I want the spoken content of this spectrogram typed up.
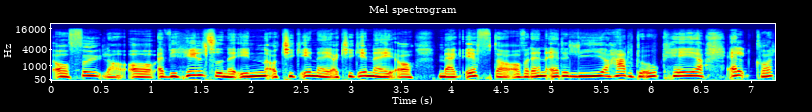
og føler, og at vi hele tiden er inde og kigge ind af og kigge ind af og mærke efter, og hvordan er det lige, og har du det okay, og alt godt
